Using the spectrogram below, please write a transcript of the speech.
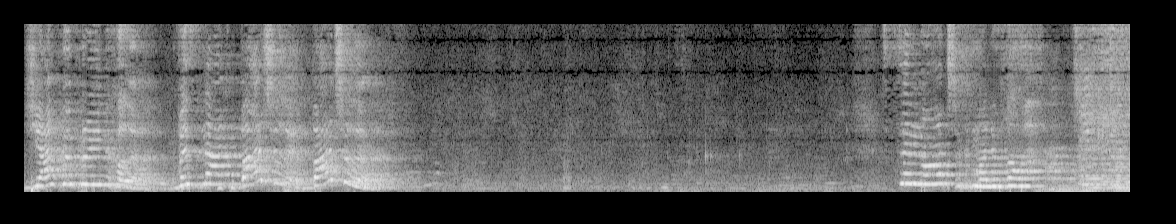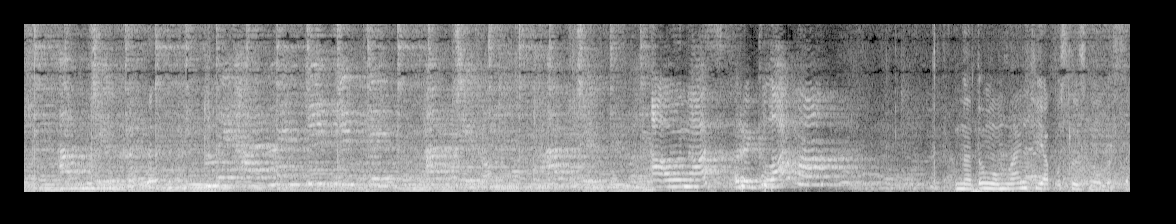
Як ви приїхали? Ви знак бачили? Бачили? Синочок малював. Ми на тому моменті я послизнулася.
